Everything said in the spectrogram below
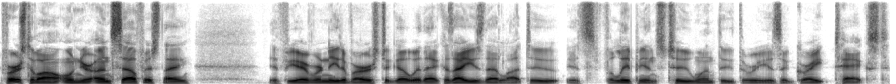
First of all, on your unselfish thing, if you ever need a verse to go with that, because I use that a lot too, it's Philippians 2 1 through 3 is a great text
